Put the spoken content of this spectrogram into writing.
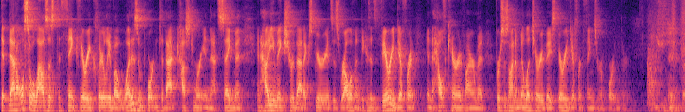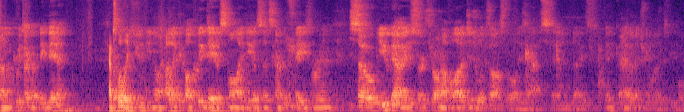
that, that also allows us to think very clearly about what is important to that customer in that segment and how do you make sure that experience is relevant because it's very different in the healthcare environment versus on a military base. Very different things are important there. Interesting. Um, can we talk about big data? Absolutely. You, you know, I like to call it big data, small ideas. So that's kind of the phase we're in. So you guys are throwing off a lot of digital exhaust with all these apps, and I think I have a venture analytics people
